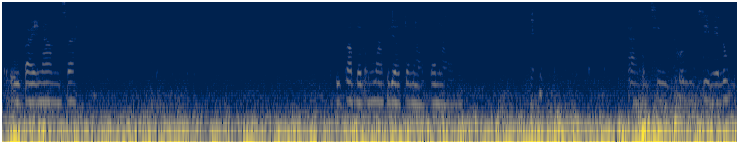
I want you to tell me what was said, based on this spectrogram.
ก็เลยไปนำซะที่ขับรถลงมาผู้เดียวจะแนวจะแนวต่างกันสี่คนสี่เมลูกนะติ๊ก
